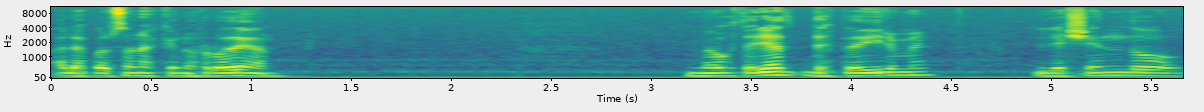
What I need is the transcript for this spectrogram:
a las personas que nos rodean. Me gustaría despedirme leyendo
